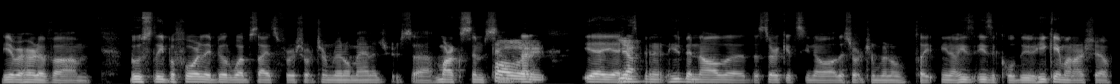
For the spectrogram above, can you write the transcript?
You ever heard of um Boostly before? They build websites for short-term rental managers. Uh, Mark Simpson. Probably. Yeah, yeah, Yeah. he's been he's been in all the the circuits, you know, all the short term rental plate. You know, he's he's a cool dude. He came on our show,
